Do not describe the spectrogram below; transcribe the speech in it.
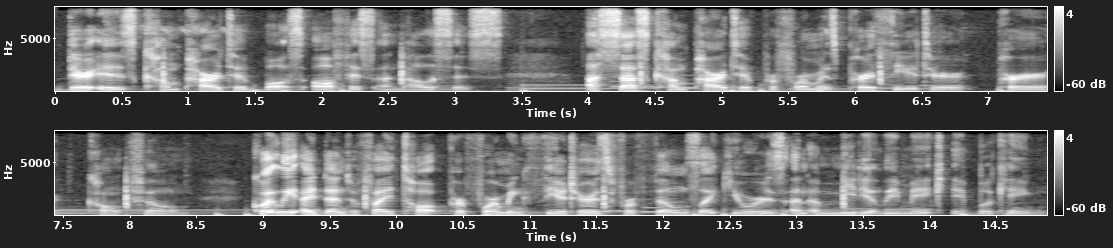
there is comparative box office analysis. Assess comparative performance per theater per comp film. Quickly identify top performing theaters for films like yours and immediately make a booking.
